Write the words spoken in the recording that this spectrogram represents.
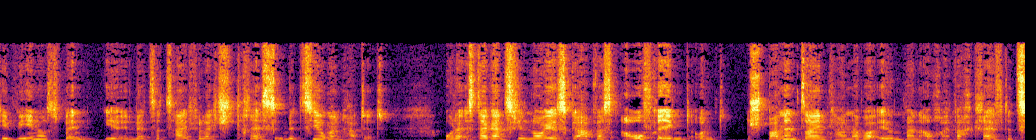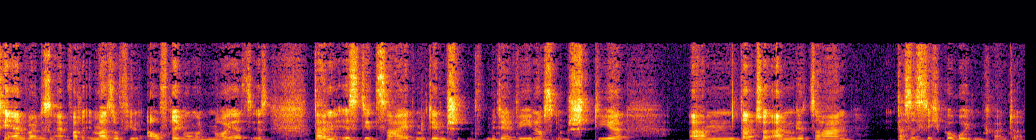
die Venus, wenn ihr in letzter Zeit vielleicht Stress in Beziehungen hattet oder es da ganz viel Neues gab, was aufregend und spannend sein kann, aber irgendwann auch einfach Kräfte zehren, weil es einfach immer so viel Aufregung und Neues ist, dann ist die Zeit mit, dem, mit der Venus im Stier ähm, dazu angetan, dass es sich beruhigen könnte.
